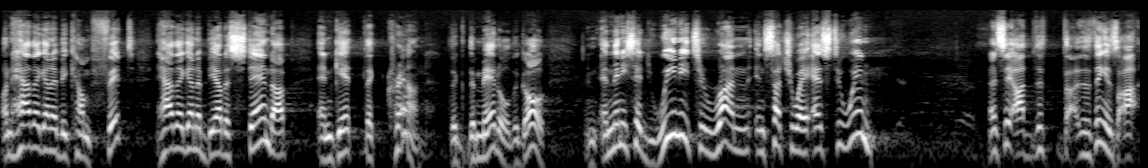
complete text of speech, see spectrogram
on how they're going to become fit, how they're going to be able to stand up and get the crown, the, the medal, the gold. And, and, then he said, We need to run in such a way as to win. And see, I, the, the thing is, I,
